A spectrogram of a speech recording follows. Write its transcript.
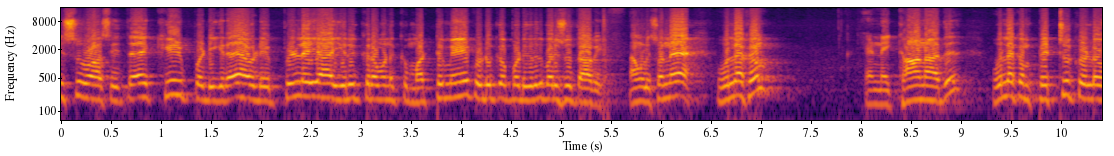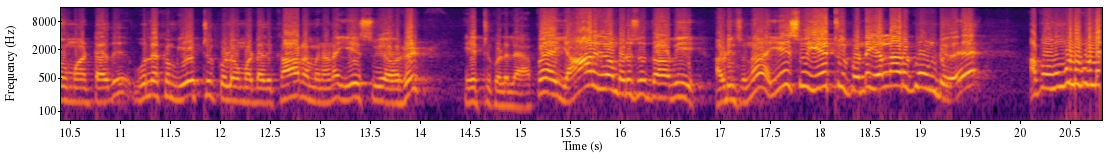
விசுவாசித்த கீழ்ப்படுகிற அவருடைய பிள்ளையா இருக்கிறவனுக்கு மட்டுமே கொடுக்கப்படுகிறது பரிசுத்தாவி. நான் உங்களுக்கு சொன்னேன் உலகம் என்னை காணாது உலகம் பெற்றுக்கொள்ளவும் மாட்டாது உலகம் ஏற்றுக்கொள்ளவும் மாட்டாது. காரணம் என்னன்னா இயேசுவை அவர்கள் ஏற்றுக்கொள்ளல. அப்ப யாருக்கு தான் பரிசுத்தாவி அப்படின்னு சொன்னா இயேசுவை ஏற்றுக்கொண்ட எல்லாருக்கும் உண்டு. அப்ப உங்களுக்குள்ள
